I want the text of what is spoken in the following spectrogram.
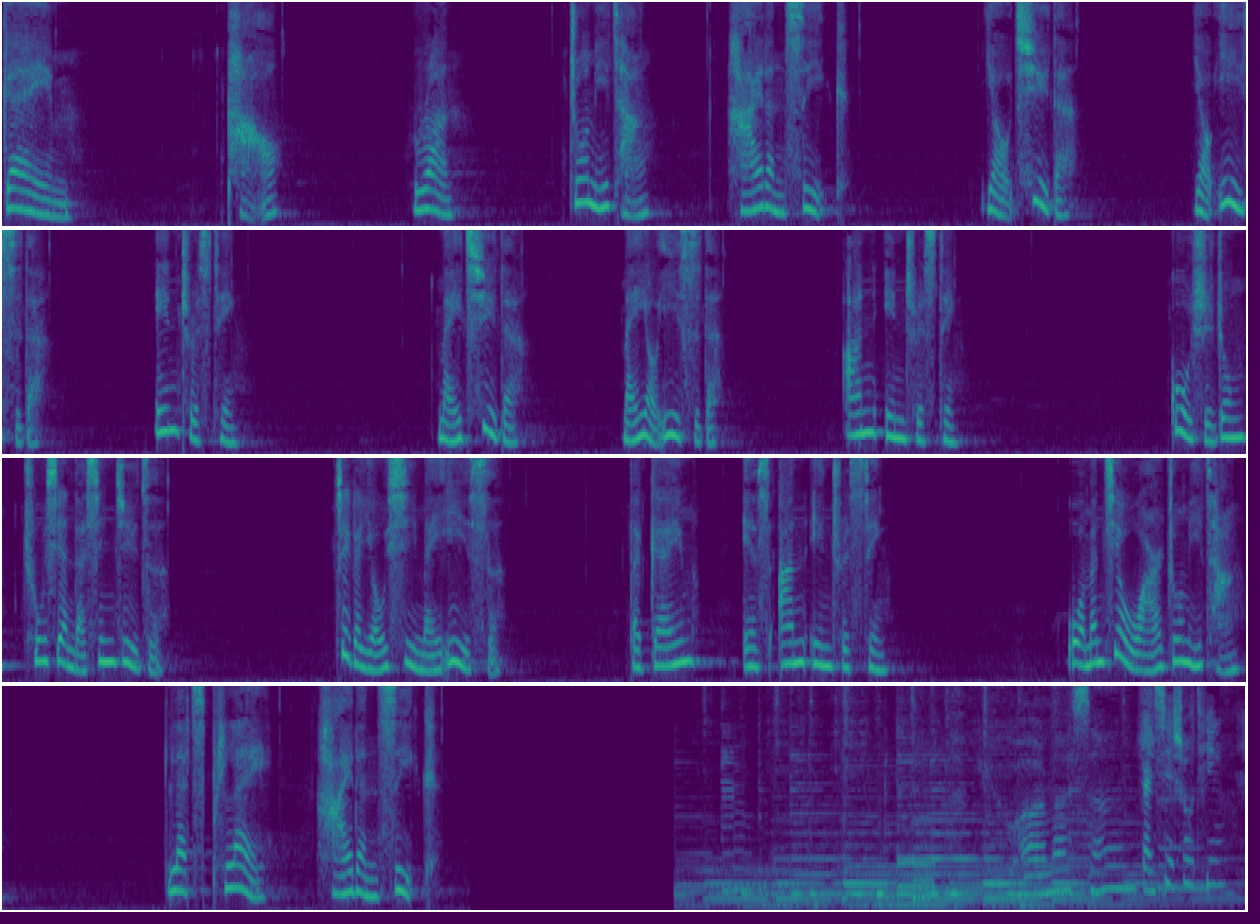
（game）。跑，run，捉迷藏，hide and seek，有趣的，有意思的，interesting，没趣的，没有意思的，uninteresting。故事中出现的新句子：这个游戏没意思。The game. is uninteresting。我们就玩捉迷藏。Let's play hide and seek. 感谢收听。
